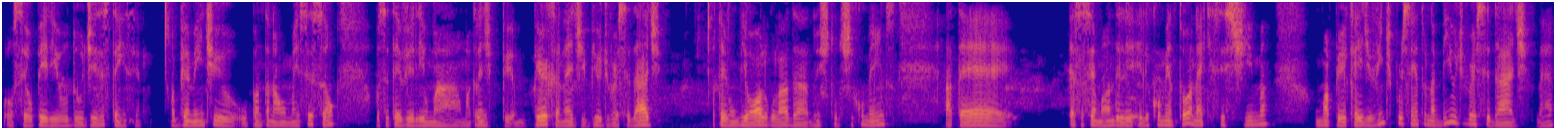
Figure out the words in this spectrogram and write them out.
o seu período de existência. Obviamente o Pantanal é uma exceção, você teve ali uma, uma grande perca né, de biodiversidade. Teve um biólogo lá da, do Instituto Chico Mendes, até essa semana ele, ele comentou né, que se estima uma perca aí de 20% na biodiversidade. Né?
